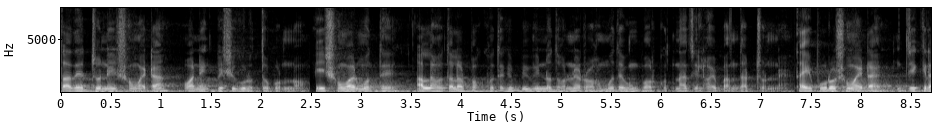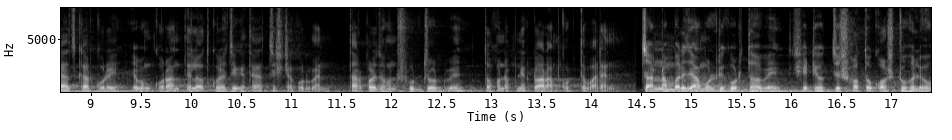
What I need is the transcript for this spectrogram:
তাদের জন্য এই সময়টা অনেক বেশি গুরুত্বপূর্ণ। এই সময়ের মধ্যে আল্লাহ তালার পক্ষ থেকে বিভিন্ন ধরনের রহমত এবং বরকত নাজিল হয় বান্দার জন্য। তাই পুরো সময়টা জিকির আজকার করে এবং কোরআন তেলাওত করে জেগে থাকার চেষ্টা করবেন। তারপরে যখন সূর্য উঠবে তখন আপনি একটু আরাম করতে পারেন। চার নম্বরে যে আমলটি করতে হবে, সেটি হচ্ছে শত কষ্ট হলেও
